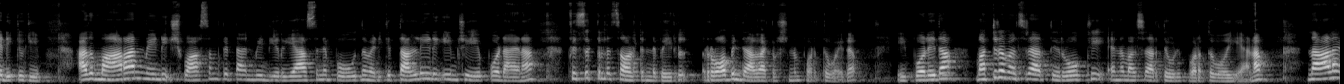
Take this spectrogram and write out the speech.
അടിക്കുകയും അത് മാറാൻ വേണ്ടി ശ്വാസം കിട്ടാൻ വേണ്ടി റിയാസിനെ പോകുന്ന വഴിക്ക് തള്ളിയിടുകയും ചെയ്യപ്പോഴാണ് ഫിസിക്കൽ അസോൾട്ടിന്റെ പേരിൽ റോബിൻ രാധാകൃഷ്ണൻ പുറത്തുപോയത്. ഇപ്പോൾ ഇതാ മറ്റൊരു മത്സരാർത്ഥി റോക്കി എന്ന മത്സരാർത്ഥി കൂടി പുറത്തു പോവുകയാണ് നാളെ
